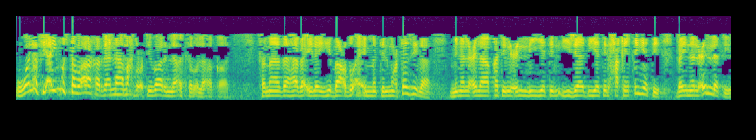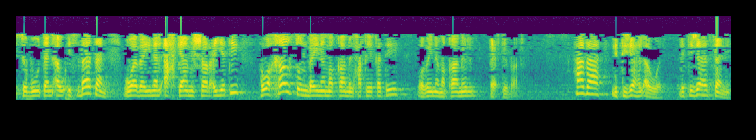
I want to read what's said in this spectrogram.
ولا في أي مستوى آخر لأنها محض اعتبار لا أكثر ولا أقل. فما ذهب إليه بعض أئمة المعتزلة من العلاقة العلية الإيجادية الحقيقية بين العلة ثبوتا أو إثباتا وبين الأحكام الشرعية هو خلط بين مقام الحقيقة وبين مقام الاعتبار. هذا الاتجاه الأول. الاتجاه الثاني.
